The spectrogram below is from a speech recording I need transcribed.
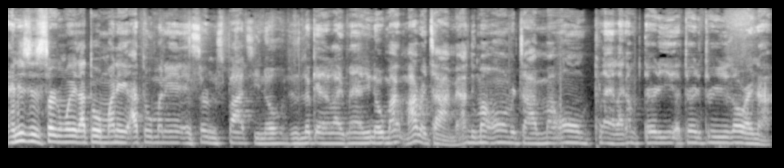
And this is certain ways I throw money, I throw money in, in, certain spots, you know, just look at it like, man, you know, my, my retirement. I do my own retirement, my own plan. Like I'm 30, 33 years old right now.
